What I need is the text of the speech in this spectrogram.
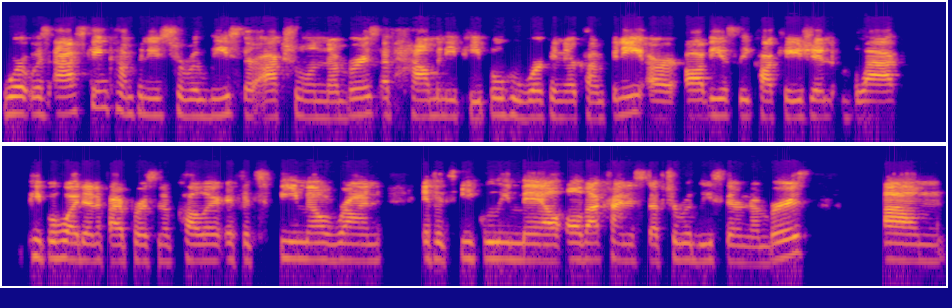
where it was asking companies to release their actual numbers of how many people who work in their company are obviously Caucasian, Black, people who identify person of color, if it's female run, if it's equally male, all that kind of stuff to release their numbers. Um,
